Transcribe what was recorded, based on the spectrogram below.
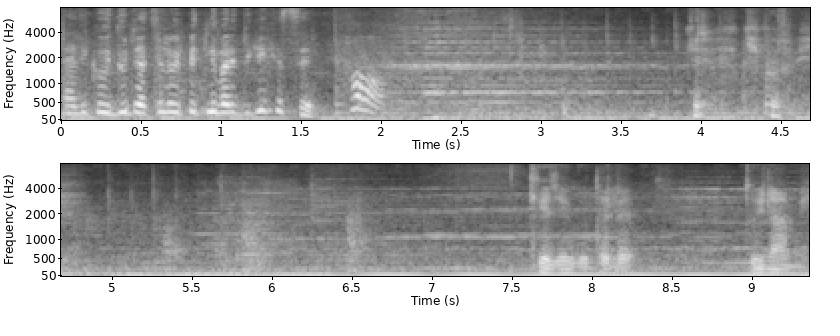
তাহলে কি ওই দুইটা ছেলে ওই পেতনি বাড়ির দিকে গেছে? হ। কিরে কি করবি? কে যাব তাহলে তুই না আমি।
